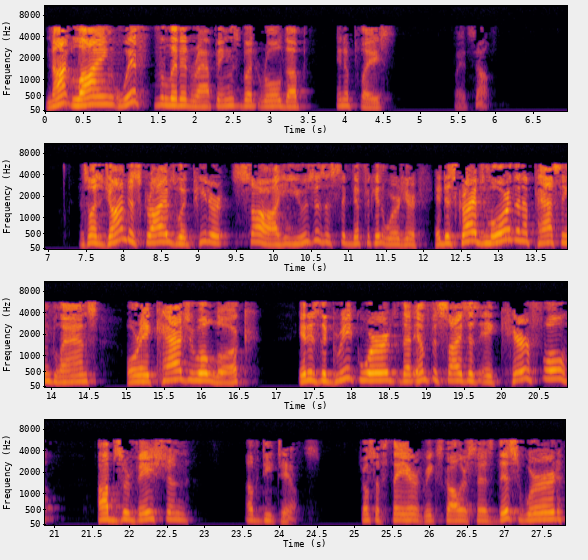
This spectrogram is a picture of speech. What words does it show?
not lying with the linen wrappings, but rolled up in a place by itself. And so, as John describes what Peter saw, he uses a significant word here. It describes more than a passing glance or a casual look. It is the Greek word that emphasizes a careful observation of details. Joseph Thayer, Greek scholar, says this word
